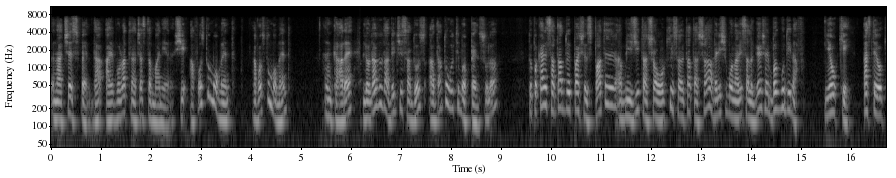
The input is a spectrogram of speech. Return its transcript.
în acest fel, da? a evoluat în această manieră și a fost un moment, a fost un moment în care Leonardo da Vinci s-a dus, a dat o ultimă pensulă, după care s-a dat doi pași în spate, a mijit așa ochii, s-a uitat așa, a venit și Mona Lisa lângă el și a zis, bă, good enough. E ok. Asta e ok.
